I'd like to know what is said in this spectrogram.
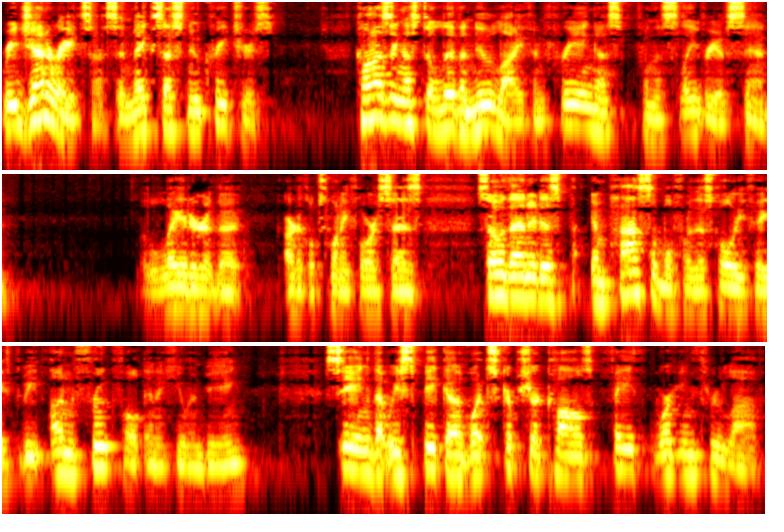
regenerates us and makes us new creatures, causing us to live a new life and freeing us from the slavery of sin. Later, the Article 24 says, So then it is impossible for this holy faith to be unfruitful in a human being, seeing that we speak of what Scripture calls faith working through love,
